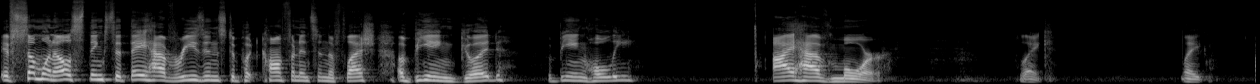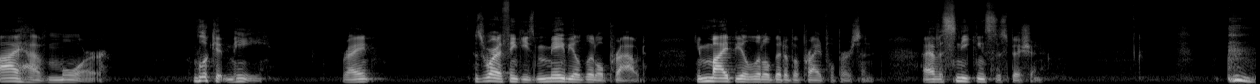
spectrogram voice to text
If someone else thinks that they have reasons to put confidence in the flesh of being good, of being holy, I have more. Like, like, I have more look at me, right? This is where I think he's maybe a little proud. He might be a little bit of a prideful person. I have a sneaking suspicion. and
